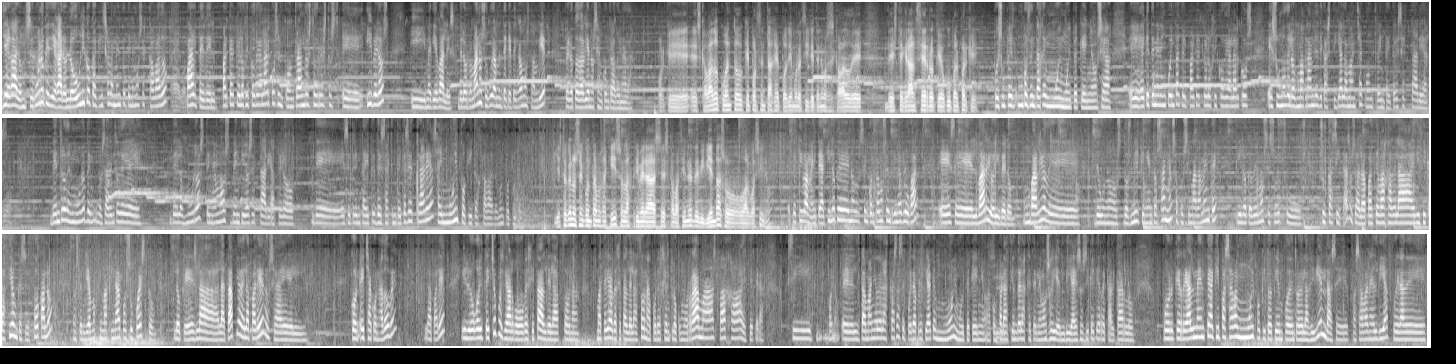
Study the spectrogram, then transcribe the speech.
Llegaron, seguro que llegaron. Lo único que aquí solamente tenemos excavado parte del Parque Arqueológico de Alarcos, encontrando estos restos eh, íberos y medievales. De los romanos seguramente que tengamos también, pero todavía no se ha encontrado nada. Porque excavado, ¿cuánto, qué porcentaje podríamos decir que tenemos excavado de, de este gran cerro que ocupa el parque? Pues un, porcentaje muy, muy pequeño. O sea, eh, hay que tener en cuenta que el Parque Arqueológico de Alarcos es uno de los más grandes de Castilla-La Mancha con 33 hectáreas. Dentro del muro, de, o sea, dentro de, de, los muros tenemos 22 hectáreas, pero de, ese 30, de esas 33 hectáreas hay muy poquito excavado, muy poquito. Y esto que nos encontramos aquí son las primeras excavaciones de viviendas o, algo así, ¿no? Efectivamente, aquí lo que nos encontramos en primer lugar es el barrio Ibero, un barrio de, de unos 2.500 años aproximadamente y lo que vemos son sus, sus, casitas, o sea, la parte baja de la edificación, que es el zócalo, nos tendríamos que imaginar, por supuesto, lo que es la, la tapia de la pared, o sea, el, hecha con adobe, la pared, y luego el techo pues de algo vegetal de la zona, material vegetal de la zona, por ejemplo, como ramas, paja, etcétera sí, bueno, el tamaño de las casas se puede apreciar que es muy, muy pequeño a comparación sí. de las que tenemos hoy en día, eso sí que hay que recalcarlo, porque realmente aquí pasaban muy poquito tiempo dentro de las viviendas, eh, pasaban el día fuera de,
